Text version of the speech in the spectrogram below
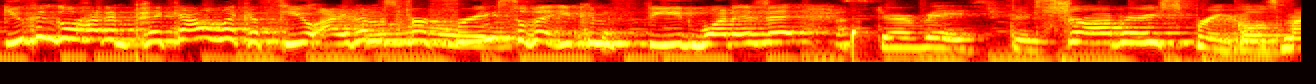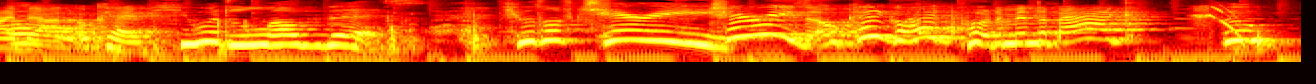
You can go ahead and pick out like a few items for free so that you can feed. What is it? Strawberry sprinkles. Strawberry sprinkles. My bad. Okay. He would love this. He would love cherries. Cherries. Okay, go ahead. Put them in the bag. Ooh.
